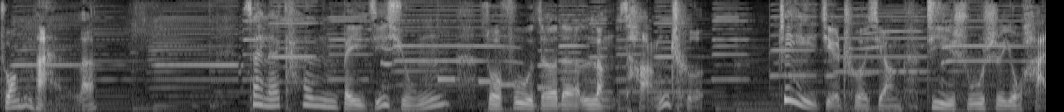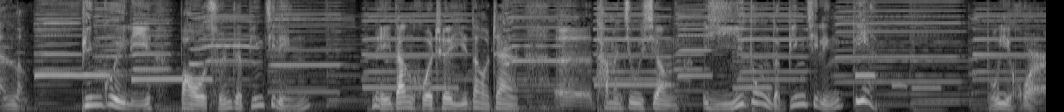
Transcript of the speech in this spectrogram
装满了。再来看北极熊所负责的冷藏车，这节车厢既舒适又寒冷，冰柜里保存着冰激凌。每当火车一到站，呃，他们就像移动的冰激凌店。不一会儿，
